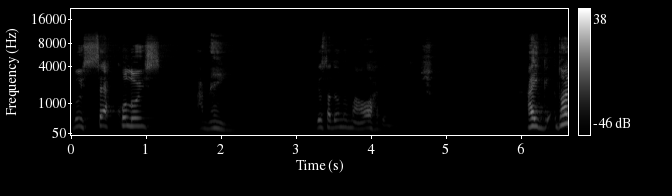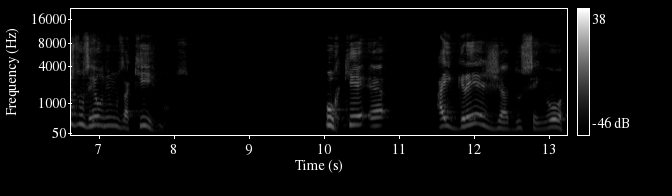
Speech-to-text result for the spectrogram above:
dos séculos. Amém. Deus está dando uma ordem. Aí, nós nos reunimos aqui, irmãos, porque é, a igreja do Senhor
